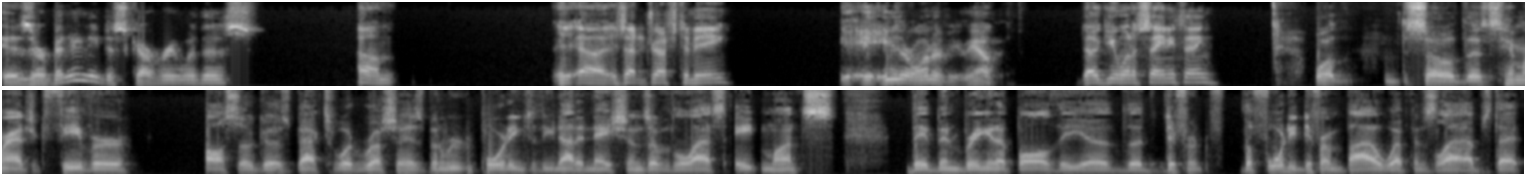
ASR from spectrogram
Has there been any discovery with this? Um, uh, is that addressed to me? either one of you, yeah. Doug, you want to say anything? Well, so this hemorrhagic fever also goes back to what Russia has been reporting to the United Nations over the last eight months they've been bringing up all the uh, the different the 40 different bioweapons labs that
